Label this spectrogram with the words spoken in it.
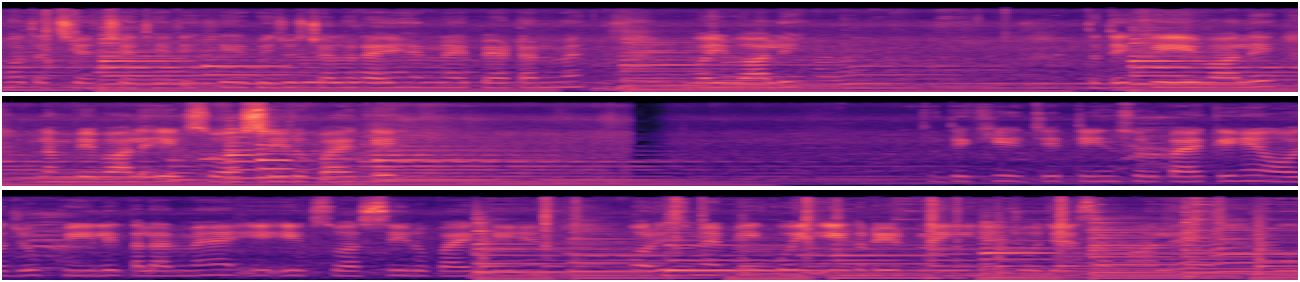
बहुत अच्छे अच्छे थे। देखिए अभी जो चल रहे हैं नए पैटर्न में, वही वाले। तो देखिए ये वाले, लंबे वाले एक सौ अस्सी रुपये के देखिए, ये तीन सौ रुपये के हैं और जो पीले कलर में है, ये एक सौ अस्सी रुपये के हैं। और इसमें भी कोई एक रेट नहीं है, जो जैसा माल है, वो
